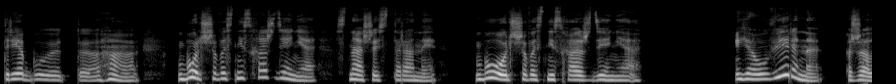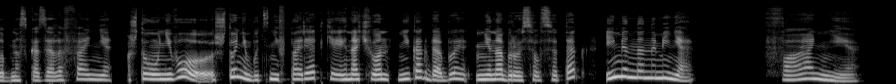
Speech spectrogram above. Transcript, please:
требует ха, большего снисхождения с нашей стороны, большего снисхождения». «Я уверена, — жалобно сказала Фанни, — что у него что-нибудь не в порядке, иначе он никогда бы не набросился так именно на меня». «Фанни», —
